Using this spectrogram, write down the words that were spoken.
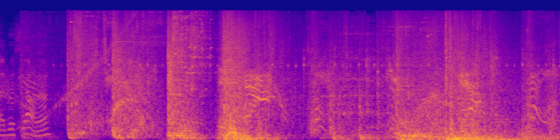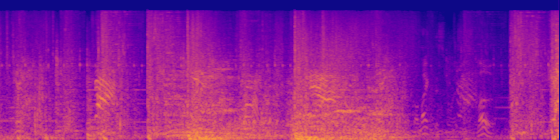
Try this out, huh? I like this one. It's slow.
